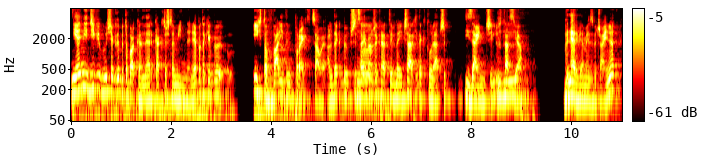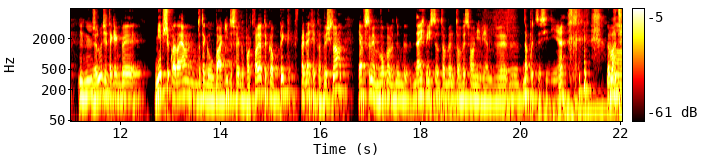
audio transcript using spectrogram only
ja nie dziwiłbym się, gdyby to była kelnerka, ktoś tam inny, nie? Bo tak jakby ich to wali ten projekt cały, ale tak jakby przy całej No. branży kreatywnej, czy architektura, czy design, czy ilustracja, wynerwia mnie zwyczajnie, Mhm. że ludzie tak jakby nie przykładają do tego uwagi, do swojego portfolio, tylko pyk, w PDF-ie to wyślą. Ja w sumie w ogóle na ich miejscu to bym to wysłał, nie wiem, w, w, na płytce CD, nie? No bo No. To,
